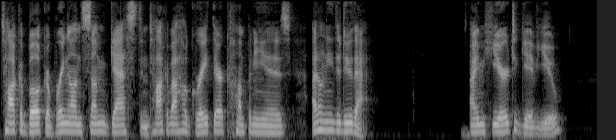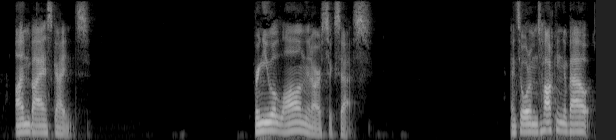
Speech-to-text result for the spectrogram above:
talk a book or bring on some guest and talk about how great their company is. I don't need to do that. I'm here to give you unbiased guidance, bring you along in our success. And so, what I'm talking about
